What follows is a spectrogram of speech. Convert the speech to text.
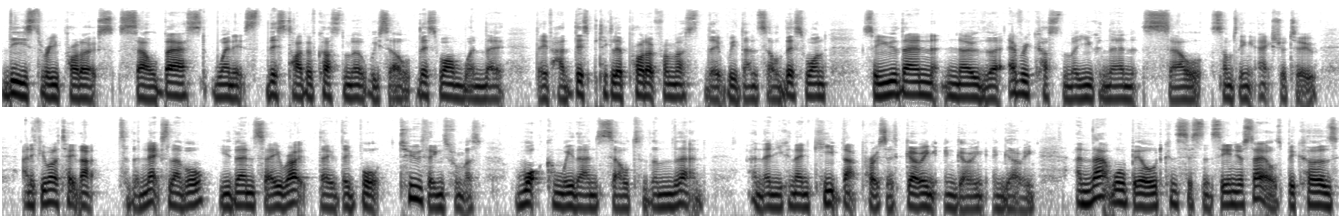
these three products sell best. When it's this type of customer, we sell this one. When they, they've had this particular product from us, they, we then sell this one. So you then know that every customer you can then sell something extra to. And if you want to take that to the next level, you then say, right, they, they bought two things from us. What can we then sell to them then? And then you can then keep that process going and going and going. And that will build consistency in your sales because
